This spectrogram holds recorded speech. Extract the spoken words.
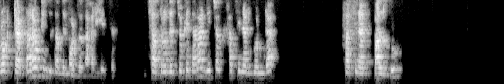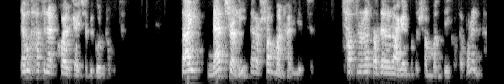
প্রক্টর তারাও কিন্তু তাদের মর্যাদা হারিয়েছেন। ছাত্রদের চোখে তারা নিচক হাসিনার গুন্ডা, হাসিনার পালতু এবং হাসিনার খয়েরকা হিসেবে গণ্য হতেন তাই ন্যাচারালি তারা সম্মান হারিয়েছেন। ছাত্ররা তাদের আর আগের মতো সম্মান দিয়ে কথা বলেন না।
